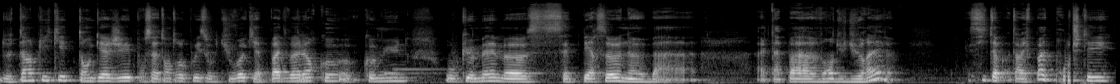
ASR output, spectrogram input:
de t'impliquer, de t'engager pour cette entreprise, ou que tu vois qu'il n'y a pas de valeur commune, ou que même euh, cette personne, euh, bah, elle t'a pas vendu du rêve, si tu n'arrives pas à te projeter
